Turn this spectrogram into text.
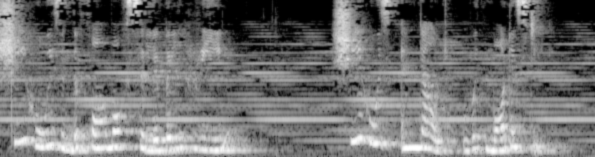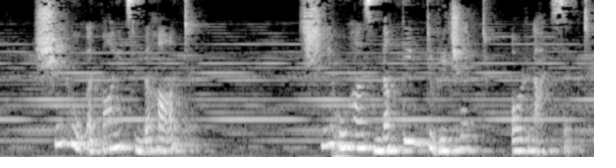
She who is in the form of syllable Hreem, she who is endowed with modesty, she who abides in the heart, she who has nothing to reject or accept.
